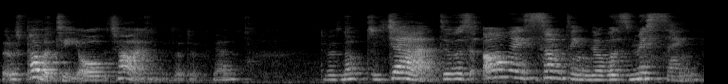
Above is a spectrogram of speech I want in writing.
there was poverty all the time. Sort of yeah. It was not. Yeah, there was always something that was missing.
